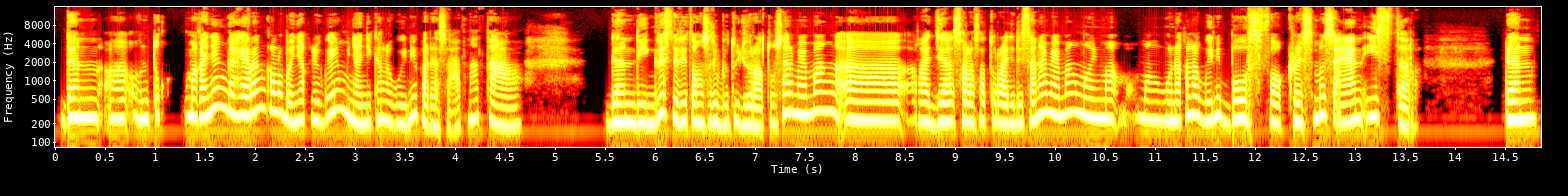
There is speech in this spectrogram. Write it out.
Dan uh, untuk makanya nggak heran kalau banyak juga yang menyanyikan lagu ini pada saat Natal. Dan di Inggris dari tahun 1700-an memang uh, raja salah satu raja di sana memang menggunakan lagu ini both for Christmas and Easter. Dan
